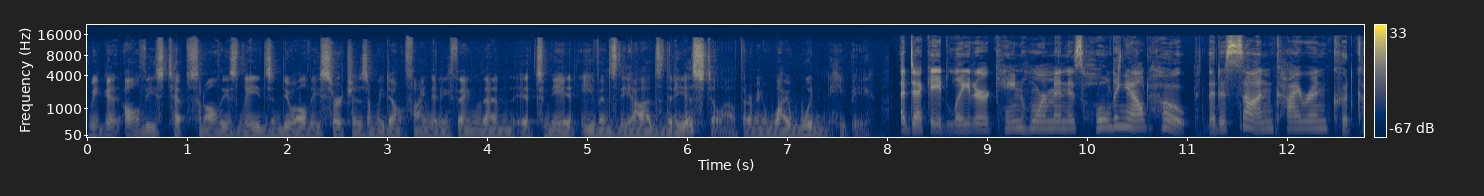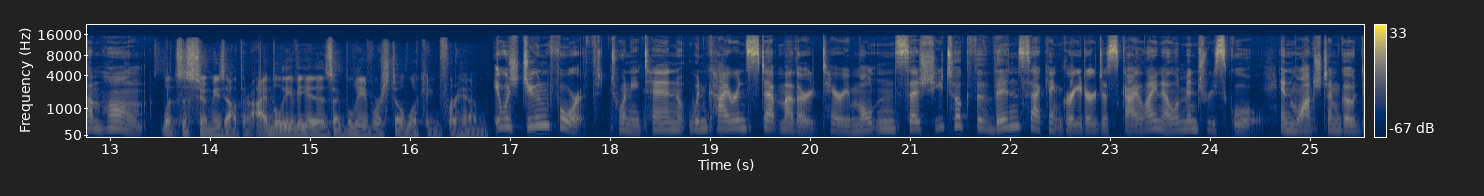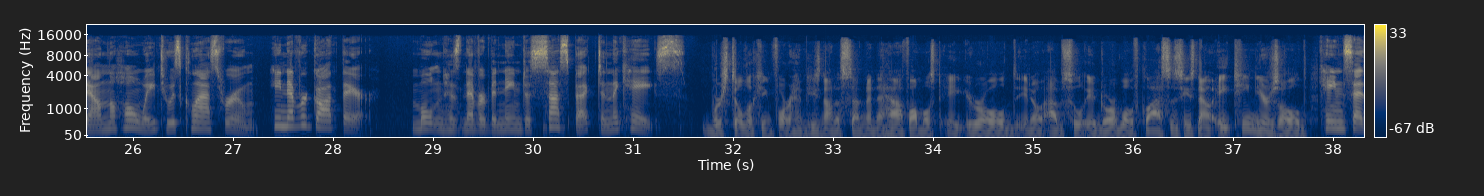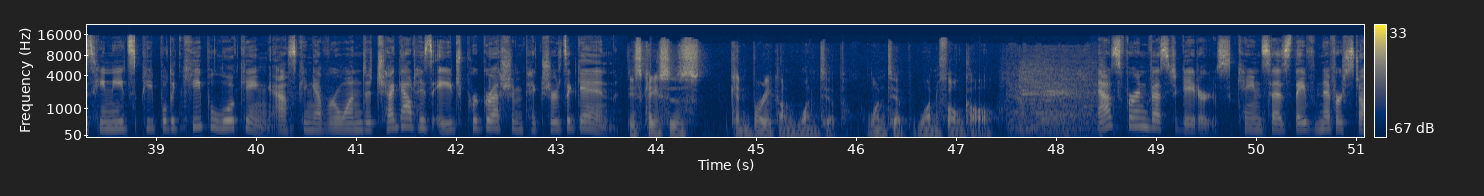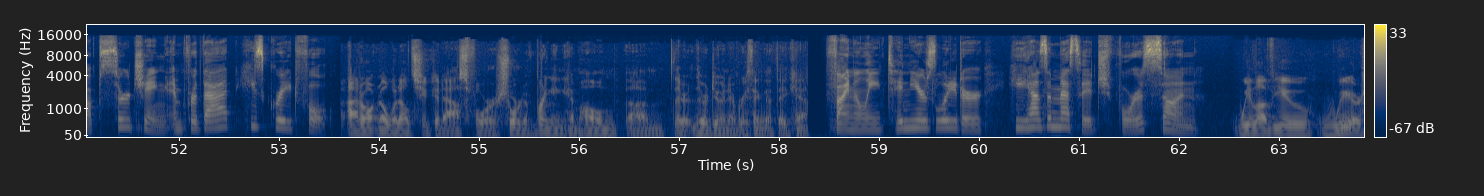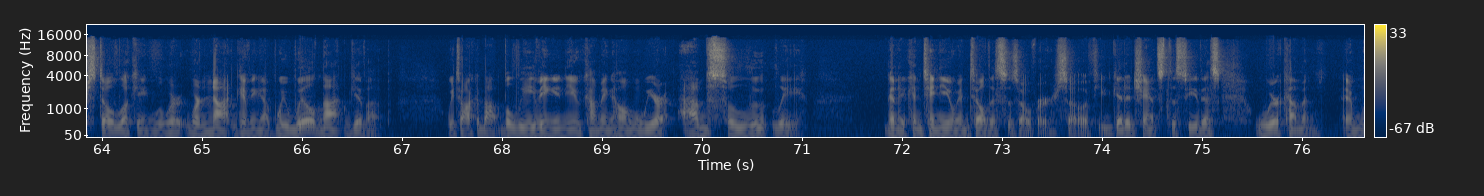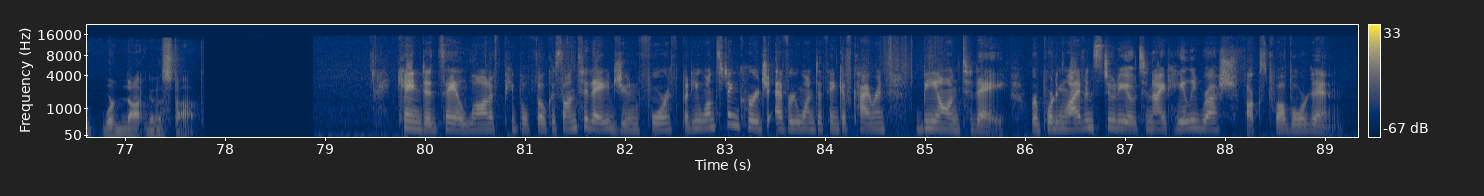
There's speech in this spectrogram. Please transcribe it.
We get all these tips and all these leads and do all these searches and we don't find anything, then it, to me it evens the odds that he is still out there. I mean, why wouldn't he be? A decade later, Kaine Horman is holding out hope that his son, Kyron, could come home. Let's assume he's out there. I believe he is. I believe we're still looking for him. It was June 4th, 2010, when Kyron's stepmother, Terri Moulton, says she took the then second grader to Skyline Elementary School and watched him go down the hallway to his classroom. He never got there. Moulton has never been named a suspect in the case we're still looking for him. He's not a seven and a half, almost eight year old, you know, absolutely adorable with glasses. He's now 18 years old. Kaine says he needs people to keep looking, asking everyone to check out his age progression pictures again. These cases can break on one tip, one tip, one phone call. As for investigators, Kaine says they've never stopped searching, and for that, he's grateful. I don't know what else you could ask for short of bringing him home. Um, they're, they're doing everything that they can. Finally, 10 years later, he has a message for his son. We love you. We are still looking. We're, we're not giving up. We will not give up. We talk about believing in you coming home. We are absolutely going to continue until this is over. So if you get a chance to see this, we're coming and we're not going to stop. Kaine did say a lot of people focus on today, June 4th, but he wants to encourage everyone to think of Kyron beyond today. Reporting live in studio tonight, Haley Rush, Fox 12 Oregon.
